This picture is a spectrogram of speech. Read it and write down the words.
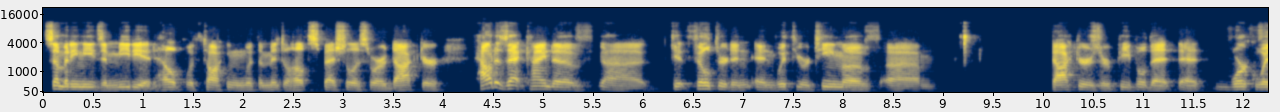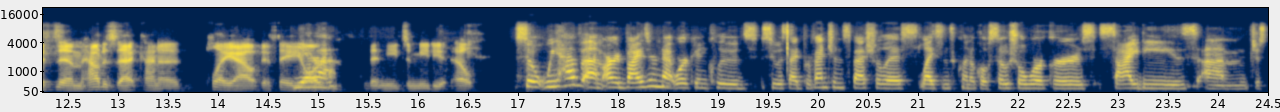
somebody needs immediate help with talking with a mental health specialist or a doctor how does that kind of uh, get filtered and, and with your team of um, doctors or people that, that work with them? How does that kind of play out if they yeah. are that needs immediate help? So we have um, our advisor network includes suicide prevention specialists, licensed clinical social workers, PsyDs, um, just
